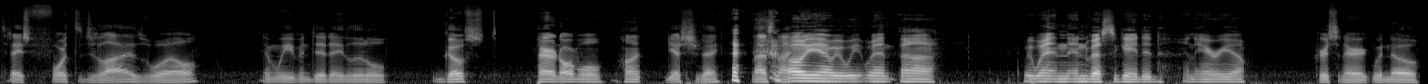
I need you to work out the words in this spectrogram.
Today's 4th of July as well. And we even did a little ghost paranormal hunt yesterday, last night. Oh yeah, we we went uh we went and investigated an area. Chris and Eric would know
